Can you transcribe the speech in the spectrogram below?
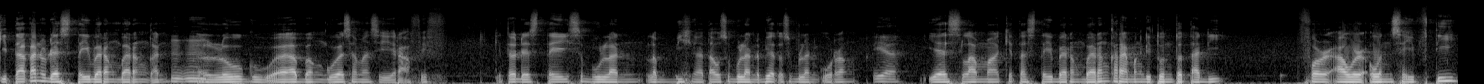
kita kan udah stay bareng-bareng kan. Mm-mm. Lu, gua, abang gua sama si Rafif. kita udah stay sebulan lebih nggak tahu sebulan lebih atau sebulan kurang Iya. ya selama kita stay bareng-bareng karena emang dituntut tadi for our own safety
